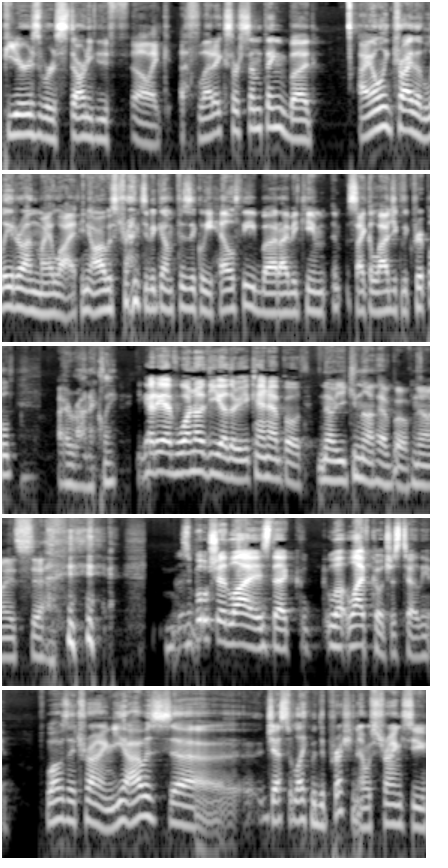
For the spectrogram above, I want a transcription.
peers were starting to uh, like athletics or something, but I only tried it later on in my life. You know, I was trying to become physically healthy, but I became psychologically crippled ironically. You gotta have one or the other. You can't have both. No, you cannot have both. No, it's. Uh, There's bullshit lies that life coaches tell you. What was I trying? Yeah, I was uh, just like with depression. I was trying to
